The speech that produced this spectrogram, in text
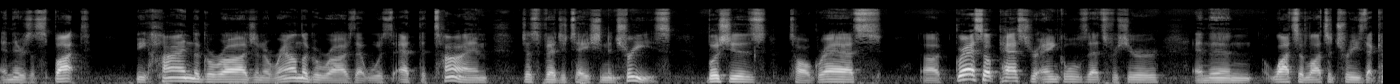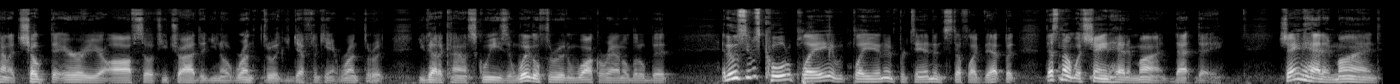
and there's a spot behind the garage and around the garage that was at the time just vegetation and trees, bushes, tall grass, uh, grass up past your ankles, that's for sure, and then lots and lots of trees that kind of choke the area off. So if you tried to, you know, run through it, you definitely can't run through it. You got to kind of squeeze and wiggle through it and walk around a little bit. And it was it was cool to play, play in and pretend and stuff like that. But that's not what Shane had in mind that day. Shane had in mind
